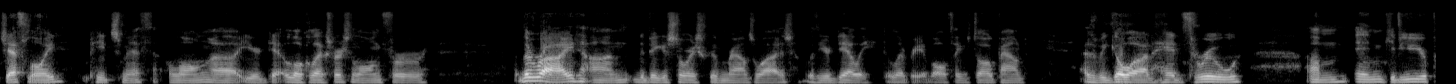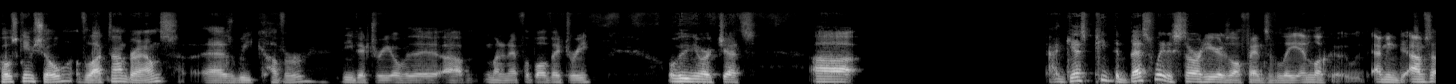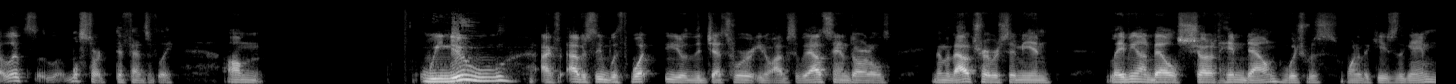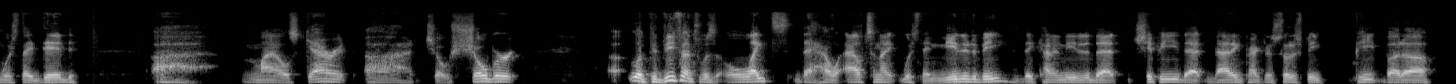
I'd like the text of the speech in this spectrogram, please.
Jeff Lloyd, Pete Smith, along uh, your de- local experts, along for the ride on the biggest stories, Cleveland Browns wise, with your daily delivery of all things dog pound as we go on head through um, and give you your post game show of Locked On Browns as we cover the victory over the um, Monday Night Football victory over the New York Jets. Uh, I guess Pete, the best way to start here is offensively. And look, I mean, I'm sorry, let's we'll start defensively. Um, we knew obviously with what you know the Jets were, you know, obviously without Sam Darnold and then without Trevor Siemian, Le'Veon Bell shut him down, which was one of the keys of the game, which they did. Uh, Myles Garrett, uh, Joe Schobert. Uh, look, the defense was lights the hell out tonight, which they needed to be. They kind of needed that chippy, that batting practice, so to speak, Pete. But uh,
